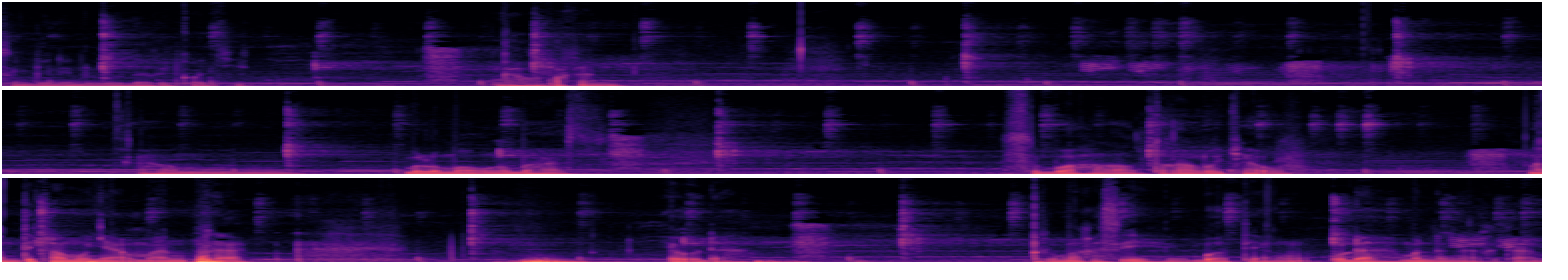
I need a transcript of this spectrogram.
segini dulu dari kocik nggak apa kan? Um, belum mau ngebahas sebuah hal terlalu jauh. Nanti kamu nyaman. Ya udah. Terima kasih buat yang udah mendengarkan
